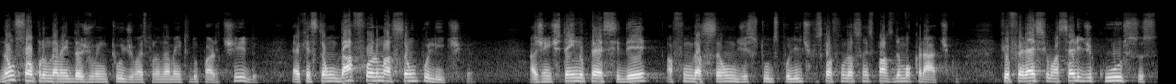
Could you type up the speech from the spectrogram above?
não só para o andamento da juventude, mas para o andamento do partido, é a questão da formação política. A gente tem no PSD a Fundação de Estudos Políticos, que é a Fundação Espaço Democrático que oferece uma série de cursos,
